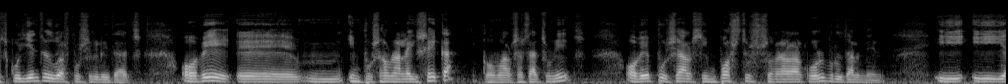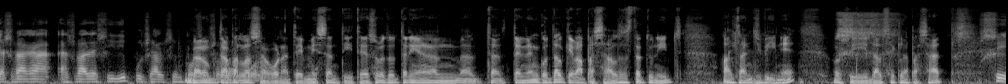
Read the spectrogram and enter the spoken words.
escollir entre dues possibilitats. O bé eh, mm, imposar una llei seca, com als Estats Units, o bé pujar els impostos sobre l'alcohol brutalment. I, i es, va, es va decidir pujar els impostos Van optar per la segona, té més sentit, eh? sobretot tenint en, tenint en compte el que va passar als Estats Units als anys 20, eh? o sigui, del segle passat. Sí,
